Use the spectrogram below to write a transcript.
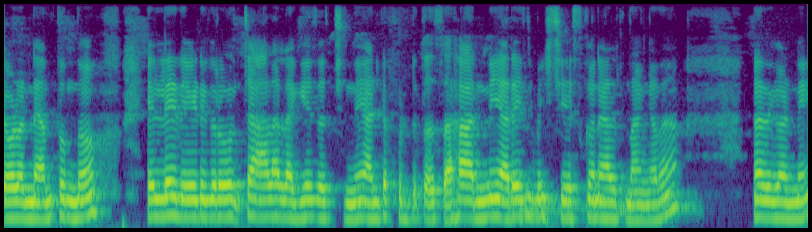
చూడండి ఎంత ఉందో. వెళ్ళేది ఏడుగురు చాలా లగేజ్ వచ్చింది. అంటే ఫుడ్తో సహా అన్నీ అరేంజ్మెంట్స్ చేసుకొని వెళ్తున్నాం కదా. అదిగోండి.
